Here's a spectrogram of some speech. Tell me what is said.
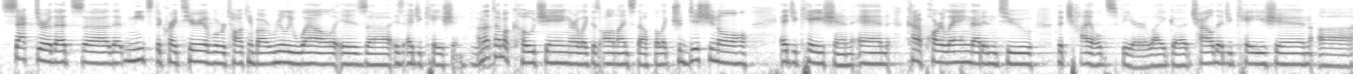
sector that's uh, that meets the criteria of what we're talking about really well is uh, is education. I'm not talking about coaching or like this online stuff, but like traditional education and kind of parlaying that into the child sphere, like uh, child education. Uh,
